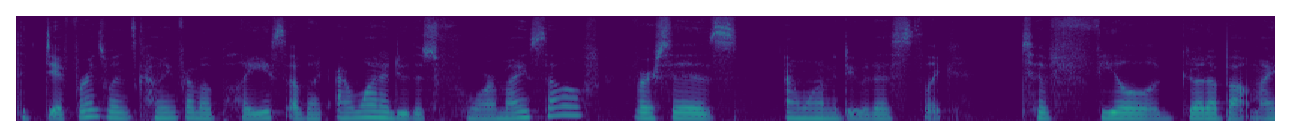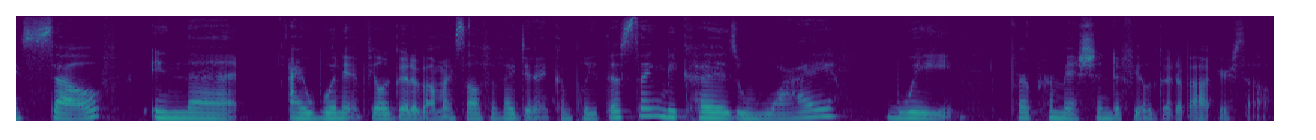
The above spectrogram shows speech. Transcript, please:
the difference when it's coming from a place of like, I want to do this for myself versus I want to do this like to feel good about myself, in that I wouldn't feel good about myself if I didn't complete this thing because why wait for permission to feel good about yourself.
